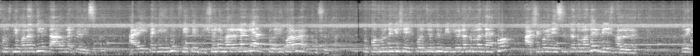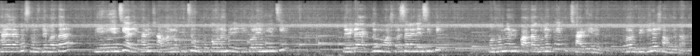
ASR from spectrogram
সজনে পাতা দিয়ে দারুণ একটা রেসিপি আর এটা কিন্তু খেতে ভীষণই ভালো লাগে আর তৈরি করাও একদম সোজা তো প্রথম থেকে শেষ পর্যন্ত ভিডিওটা তোমরা দেখো। আশা করি রেসিপিটা তোমাদের বেশ ভালো লাগবে। তো এখানে দেখো সজনে পাতা নিয়ে নিয়েছি আর এখানে সামান্য কিছু উপকরণ আমি রেডি করে নিয়েছি। তো এটা একদম মশলা ছাড়া রেসিপি প্রথমে আমি পাতাগুলোকে ছাড়িয়ে নেব। তোমার ভিডিও সঙ্গে থাকো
